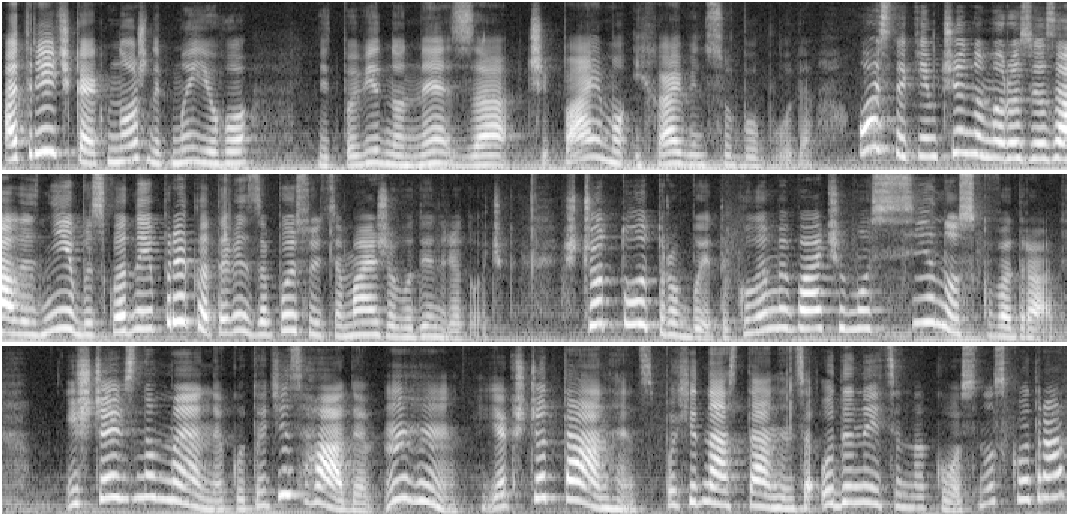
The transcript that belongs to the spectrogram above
А трієчка, як множник, ми його відповідно не зачіпаємо, і хай він собі буде. Ось таким чином ми розв'язали ніби складний приклад, а він записується майже в один рядочок. Що тут робити, коли ми бачимо синус квадрат? І ще й в знаменнику, тоді згадуємо, угу, якщо тангенс, похідна з тангенса одиниця на косинус квадрат,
